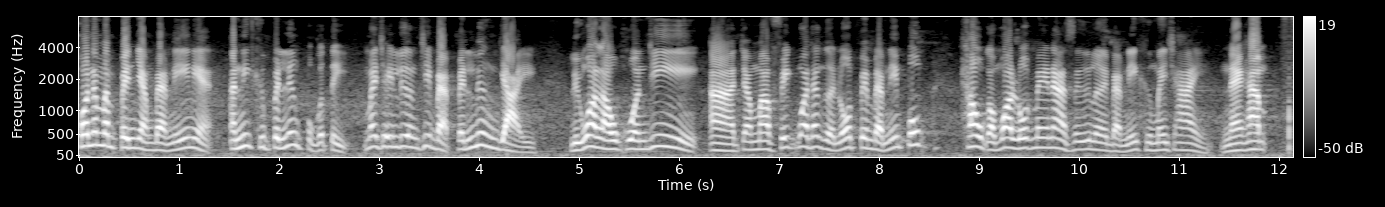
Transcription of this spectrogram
เพราะนั้นมันเป็นอย่างแบบนี้เนี่ย อันนี้คือเป็นเรื่องปกติ ไม่ใช่เรื่องที่แบบเป็นเรื่องใหญ่ หรือว่าเราควรที่อาจจะมาฟิกว่าถ้าเกิดรถเป็นแบบนี้ปุ๊บเท่ากับว่ารถไม่น่าซื้อเลยแบบนี้คือไม่ใช่นะครับ ไฟ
